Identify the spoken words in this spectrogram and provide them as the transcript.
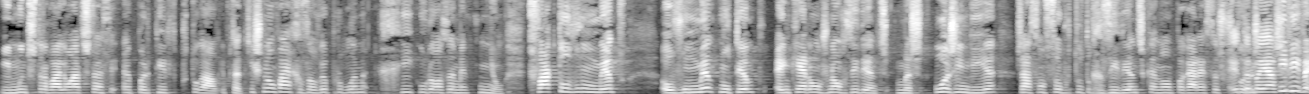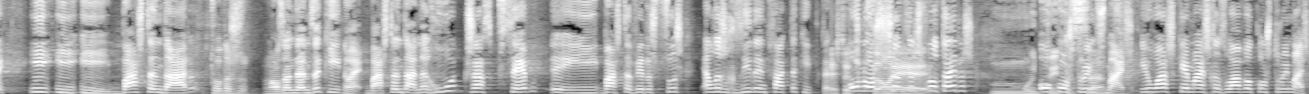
e muitos trabalham à distância a partir de Portugal. E, portanto, isto não vai resolver problema rigorosamente nenhum. De facto, houve um momento Houve um momento no tempo em que eram os não residentes, mas hoje em dia já são sobretudo residentes que andam a pagar essas fortunas. também acho- E vivem. E, e- e basta andar, todas nós andamos aqui, não é? Basta andar na rua, que já se percebe, e basta ver as pessoas, elas residem de facto aqui. Portanto, Esta ou nós fechamos é as fronteiras, muito ou construímos mais. Eu acho que é mais razoável construir mais.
